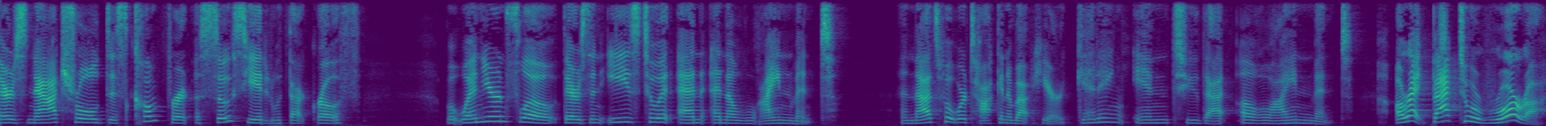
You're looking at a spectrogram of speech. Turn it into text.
there's natural discomfort associated with that growth. But when you're in flow, there's an ease to it and an alignment. And that's what we're talking about here getting into that alignment. All right, back to Aurora.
